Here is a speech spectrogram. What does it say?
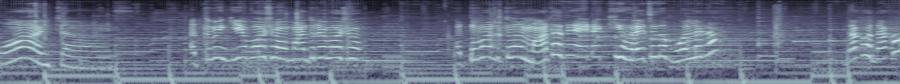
পঞ্চাশ। আর তুমি গিয়ে বসো মাদুরে বসো। আর তোমার তোমার মাথাতে এটা কি হয়েছে তো বললে না? দেখো দেখো।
